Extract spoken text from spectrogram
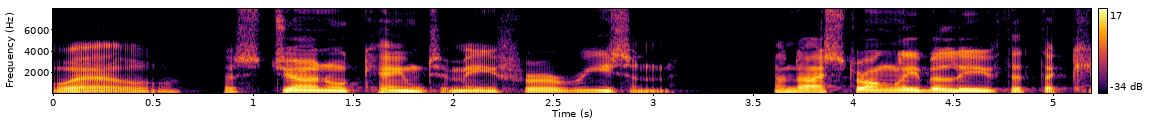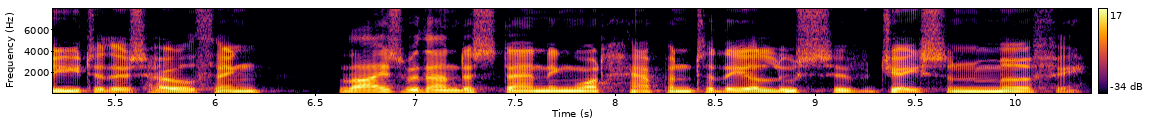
Well, this journal came to me for a reason and I strongly believe that the key to this whole thing lies with understanding what happened to the elusive Jason Murphy.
